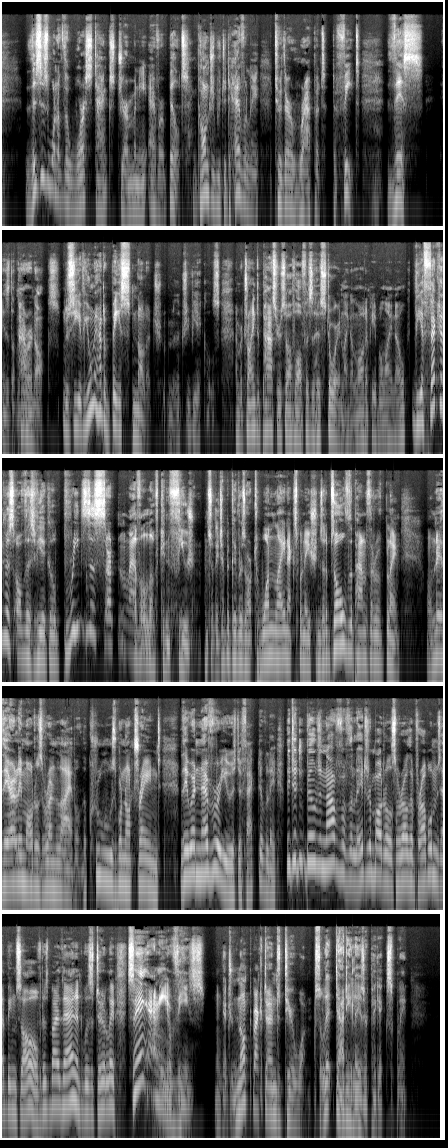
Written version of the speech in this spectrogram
this is one of the worst tanks Germany ever built and contributed heavily to their rapid defeat. This is the paradox. You see, if you only had a base knowledge of military vehicles and were trying to pass yourself off as a historian, like a lot of people I know, the effectiveness of this vehicle breeds a certain level of confusion. And so they typically resort to one line explanations that absolve the Panther of blame. Only the early models were unreliable. The crews were not trained. They were never used effectively. They didn't build enough of the later models where all the problems had been solved, as by then it was too late. Saying any of these will get you knocked back down to tier 1. So let Daddy LazerPig explain.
